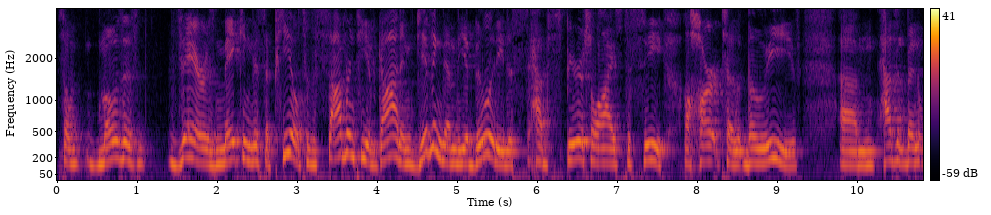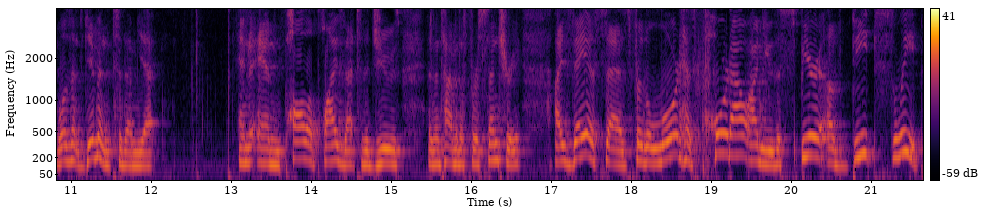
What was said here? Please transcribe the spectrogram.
So Moses there is making this appeal to the sovereignty of God and giving them the ability to have spiritual eyes to see, a heart to believe. Um, hasn't been wasn't given to them yet. And, and Paul applies that to the Jews in the time of the first century. Isaiah says, For the Lord has poured out on you the spirit of deep sleep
